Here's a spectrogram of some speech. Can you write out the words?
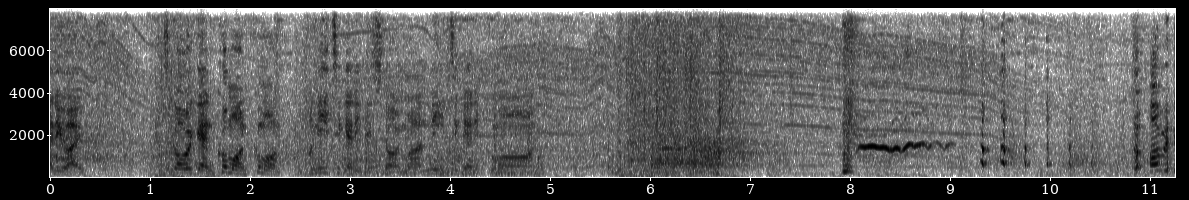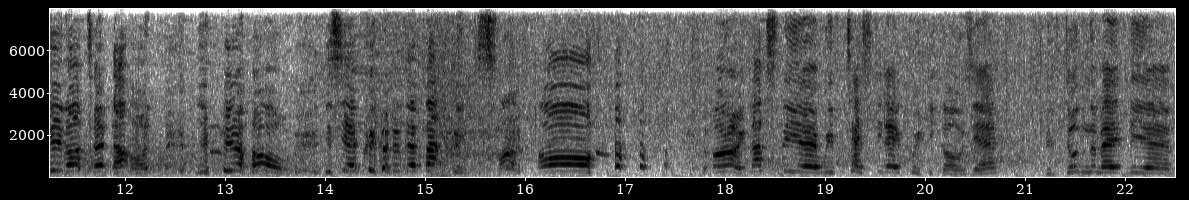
anyway, let's go again. Come on, come on. I need to get it this time, man. I need to get it. Come on. I mean, I'll take that one. Yo, you see how quick I did their backflips? Oh! Alright, that's the, uh, we've tested how quick it goes, yeah? We've done the, the, um.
